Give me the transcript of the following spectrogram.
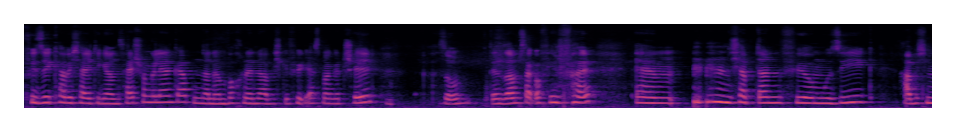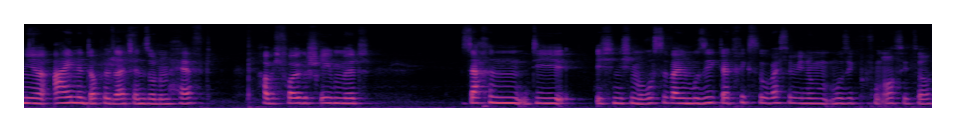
Physik habe ich halt die ganze Zeit schon gelernt gehabt und dann am Wochenende habe ich gefühlt erstmal gechillt. Also den Samstag auf jeden Fall. Ähm, ich habe dann für Musik, habe ich mir eine Doppelseite in so einem Heft, habe ich vollgeschrieben mit Sachen, die ich nicht mehr wusste, weil in Musik, da kriegst du, weißt du, wie eine Musikprüfung aussieht so.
